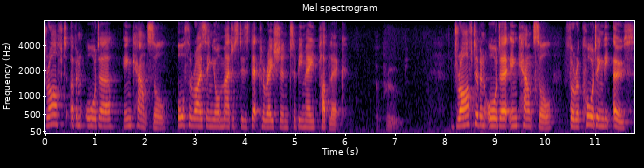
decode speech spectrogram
Draft of an order in council authorising your Majesty's declaration to be made public. Approved. Draft of an order in council for recording the oath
